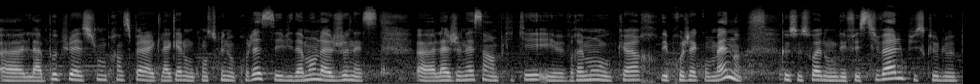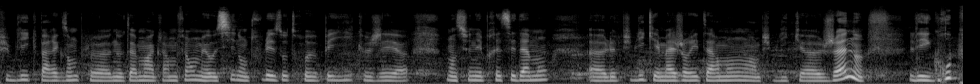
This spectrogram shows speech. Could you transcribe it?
euh, la population principale avec laquelle on construit nos projets, c'est évidemment la jeunesse. Euh, la jeunesse à impliquer est vraiment au cœur des projets qu'on mène, que ce soit donc des festivals, puisque le public, par exemple, notamment à Clermont-Ferrand, mais aussi dans tous les autres pays que j'ai mentionnés précédemment, le public est majoritaire majoritairement un public jeune. Les groupes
